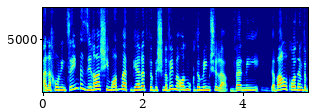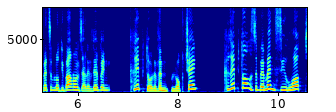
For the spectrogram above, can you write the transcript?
אנחנו נמצאים בזירה שהיא מאוד מאתגרת ובשלבים מאוד מוקדמים שלה, ואני, אמרנו קודם ובעצם לא דיברנו על זה, על הבדל בין קריפטו לבין בלוקצ'יין. קריפטו זה באמת זירות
